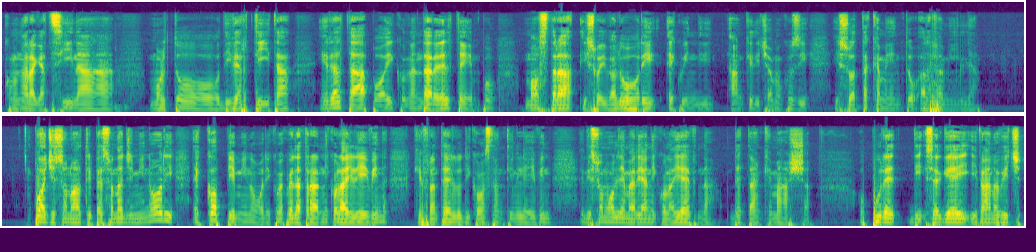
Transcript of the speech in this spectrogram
come una ragazzina molto divertita, in realtà poi con l'andare del tempo mostra i suoi valori e quindi anche diciamo così il suo attaccamento alla famiglia. Poi ci sono altri personaggi minori e coppie minori, come quella tra Nikolai Levin, che è fratello di Konstantin Levin, e di sua moglie Maria Nikolaevna, detta anche Masha, oppure di Sergei Ivanovich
